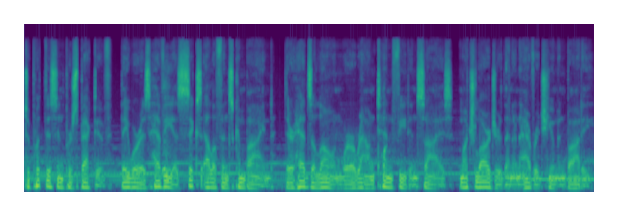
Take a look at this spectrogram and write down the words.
To put this in perspective, they were as heavy as six elephants combined. Their heads alone were around 10 feet in size, much larger than an average human body.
